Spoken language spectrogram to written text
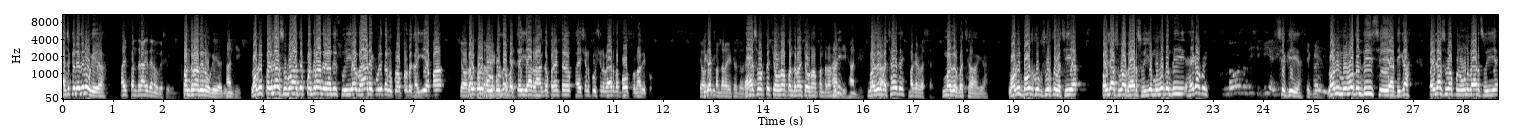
ਅੱਜ ਕਿੰਨੇ ਦਿਨ ਹੋ ਗਏ ਆ? ਅੱਜ 15 ਕੁ ਦਿਨ ਹੋ ਗਏ ਸੂਈ ਨੂੰ। 15 ਦਿਨ ਹੋ ਗਏ ਆ ਜੀ। ਹਾਂਜੀ। ਲਓ ਵੀ ਪਹਿਲਾ ਸੂਆ ਅੱਜ 15 ਦਿਨਾਂ ਦੀ ਸੂਈ ਆ। ਵੈੜ ਇੱਕ ਵਾਰੀ ਤੁਹਾਨੂੰ ਪ੍ਰੋਪਰ ਦਿਖਾਈਏ ਆਪਾਂ। 14 ਬਿਲਕੁਲ 15 ਬੁਲਬੁਲ ਦਾ ਬੱਚਾ ਹੀ ਆ ਰੰਗ ਪ੍ਰਿੰਟ ਫੈਸ਼ਨ ਫੂਸ਼ਨ ਵੈੜ ਦਾ ਬਹੁਤ ਸੋਹਣਾ ਵੇਖੋ। 14 15 ਲੀਟਰ ਦੁੱਧ ਇਸ ਵਕਤ 14 15 14 15 ਹਾਂਜੀ ਮਗਰ ਬੱਚਾ ਇਹਦੇ? ਮਗਰ ਜੀ। ਮਗਰ ਬੱਚਾ ਆ ਗਿਆ। ਲਓ ਵੀ ਬਹੁਤ ਖੂਬਸੂਰਤ ਬੱਚੀ ਆ। ਪਹਿਲਾ ਸੂਆ ਵੈੜ ਸੂਈ ਆ। ਮੂੰਹੋਂ ਦੰਦੀ ਹੈਗਾ ਕੋਈ? ਨੌ ਦੰਦੀ ਸਿੱਗੀ ਹੈ ਜੀ। ਸਿੱਗੀ ਆ। ਲਓ ਵੀ ਮੂੰਹੋਂ ਦੰਦੀ 6 ਆ ਠੀਕ ਆ। ਪਹਿਲਾ ਸੂਆ ਪਲੂਣ ਵੈੜ ਸੂਈ ਹੈ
